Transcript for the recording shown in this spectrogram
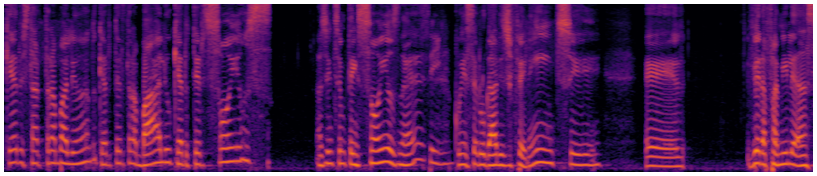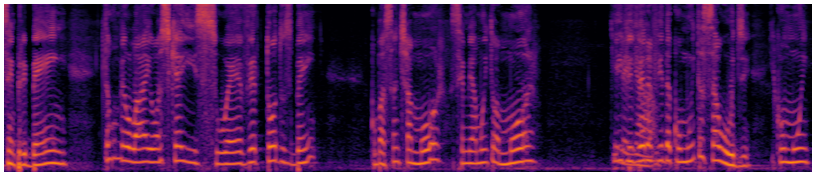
Quero estar trabalhando, quero ter trabalho, quero ter sonhos a gente sempre tem sonhos, né? Sim. Conhecer lugares diferentes, é, ver a família sempre bem. Então, o meu lá, eu acho que é isso: é ver todos bem, com bastante amor, semear muito amor que e legal. viver a vida com muita saúde e com muito,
